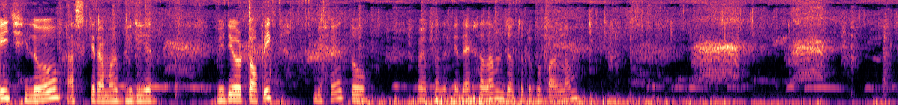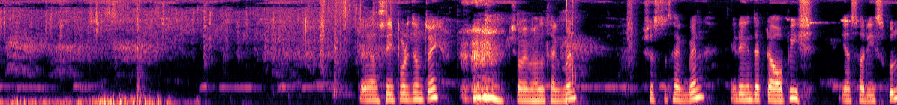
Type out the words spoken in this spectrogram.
এই ছিল আজকের আমার ভিডিওর ভিডিওর টপিক বিষয়ে। তো আমি আপনাদেরকে দেখালাম, যতটুকু পারলাম। তো এই পর্যন্তই। সবাই ভালো থাকবেন, সুস্থ থাকবেন। এটা কিন্তু একটা office, yeah sorry school.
